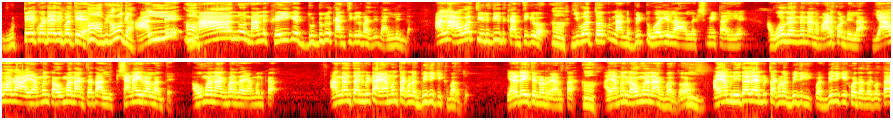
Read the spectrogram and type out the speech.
ಹುಟ್ಟೆ ಕೋಟ್ಯಾಧಿಪತಿ ಹಾ ಅವಾಗ. ಅಲ್ಲಿ ನಾನು ನನ್ನ ಕೈಗೆ ದುಡ್ಡುಗಳು ಕಂತಿಗಳು ಬಂದಿದ್ದು ಅಲ್ಲಿಂದ. ಅಲ್ಲ ಅವತ್ ಹಿಡ್ದಿದ್ ಕಂತಿಗಳು ಹಾ. ಇವತ್ತವರೆಗೂ ನನ್ನ ಬಿಟ್ಟು ಹೋಗಿಲ್ಲ ಆ ಲಕ್ಷ್ಮೀ ತಾಯಿ. ಆ ಹೋಗಂಗ ನಾನು ಮಾಡ್ಕೊಂಡಿಲ್ಲ. ಯಾವಾಗ ಆ ಯಮ್ಮನ್ಕ ಅವಮಾನ ಆಗ್ತದ ಅಲ್ಲಿ ಕ್ಷಣ ಇರಲ್ಲಂತೆ. ಅವಮಾನ ಆಗ್ಬಾರ್ದು ಆ ಯಮ್ಮನ್ಕ ಹಂಗಂತ ಅನ್ಬಿಟ್ಟು ಆ ಯಮ್ಮನ್ ತಗೊಂಡೋಗಿ ಬೀದಿಗೆ ಇಕ್ಬಾರ್ದು ಎರಡೈತೆ ನೋಡ್ರಿ ಅರ್ಥ. ಹಾ. ಆ ಯಮ್ಮನ್ಗೆ ಅವಮಾನ ಆಗ್ಬಾರ್ದು. ಆ ಯಮ್ಮನ್ ಇದ್ದಾಳೆ ಅನ್ಬಿಟ್ಟು ತಗೊಂಡೋಗಿ ಬೀದಿಗೆ ಇಕ್ಬಾರ್ದು ಬೀದಿಗೆ ಇಕ್ಕೋದಂದ್ರೆ ಗೊತ್ತಾ?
